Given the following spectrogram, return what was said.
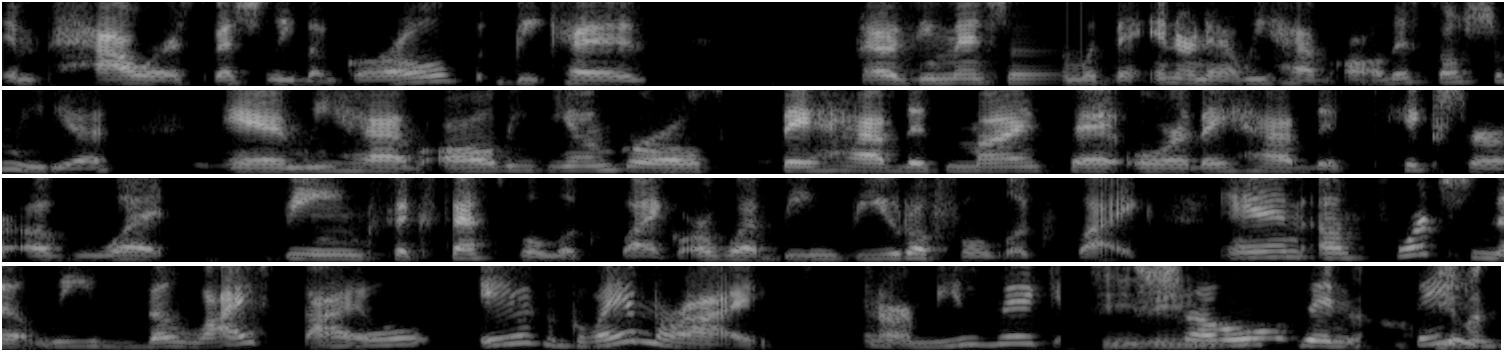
empower, especially the girls, because as you mentioned with the internet, we have all this social media and we have all these young girls. They have this mindset or they have this picture of what being successful looks like or what being beautiful looks like. And unfortunately, the lifestyle is glamorized in our music TV, shows and things. Even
